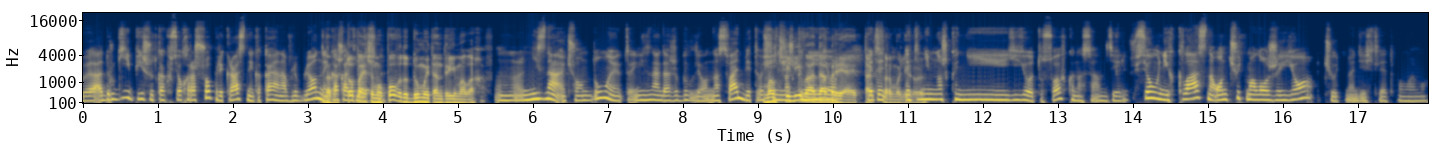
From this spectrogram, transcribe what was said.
а другие пишут, как все хорошо, прекрасно, и какая она влюбленная, Да-да, как что по отлично. этому поводу думает Андрей Малахов? Не знаю, что он думает, не знаю даже был ли он на свадьбе. Это вообще Молчаливо не одобряет, так это, сформулирую. это немножко не ее тусовка на самом деле. Все у них классно, он чуть моложе ее, чуть на 10 лет, по-моему.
